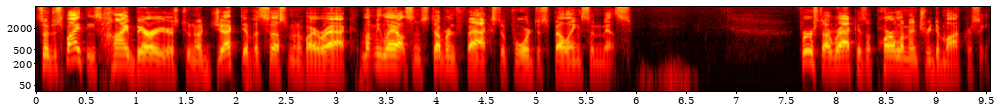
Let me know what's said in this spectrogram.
So despite these high barriers to an objective assessment of Iraq, let me lay out some stubborn facts before dispelling some myths. First, Iraq is a parliamentary democracy.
